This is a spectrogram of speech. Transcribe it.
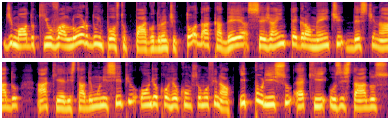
de modo que o valor do imposto pago durante toda a cadeia seja integralmente destinado àquele estado e município onde ocorreu o consumo final. E por isso é que os estados,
